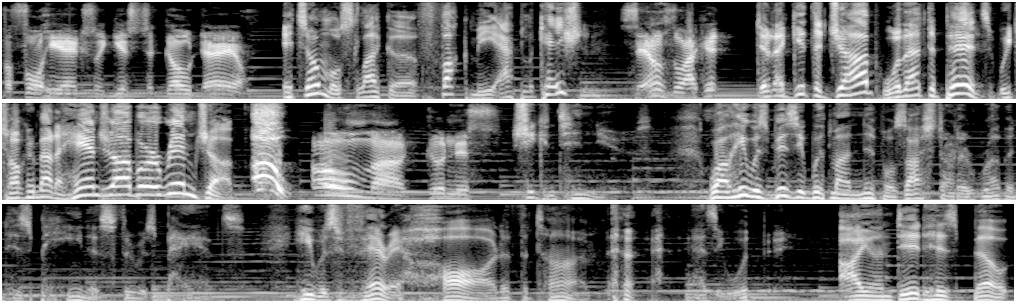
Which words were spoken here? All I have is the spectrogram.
before he actually gets to go down. It's almost like a fuck me application. Sounds like it. Did I get the job? Well, that depends. We talking about a hand job or a rim job? Oh! Oh my goodness. She continues. While he was busy with my nipples, I started rubbing his penis through his pants. He was very hard at the time, as he would be. I undid his belt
